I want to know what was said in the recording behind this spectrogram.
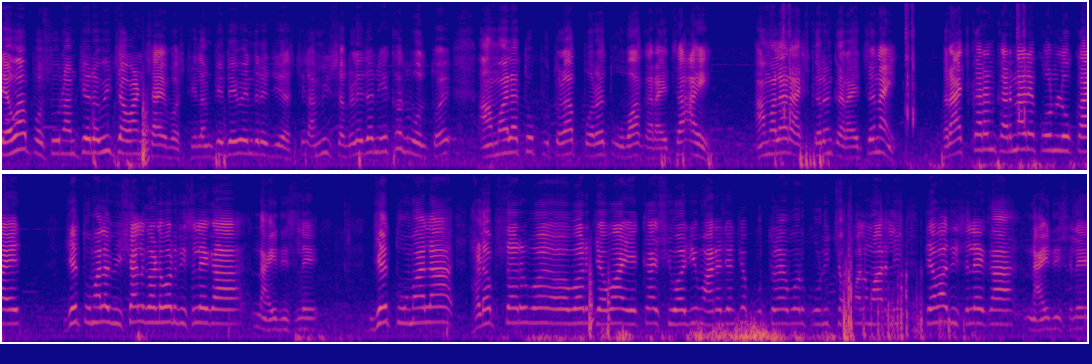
तेव्हापासून आमचे रवी चव्हाण साहेब असतील आमचे देवेंद्रजी असतील आम्ही सगळेजण एकच बोलतोय आम्हाला तो पुतळा परत उभा करायचा आहे. आम्हाला राजकारण करायचं नाही. राजकारण करणारे कोण लोक आहेत? जे तुम्हाला विशाल गडवर दिसले का? नाही दिसले. जे तुम्हाला हडपसर वर जेव्हा एका शिवाजी महाराजांच्या पुतळ्यावर कोणी चप्पल मारली तेव्हा दिसले का? नाही दिसले.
